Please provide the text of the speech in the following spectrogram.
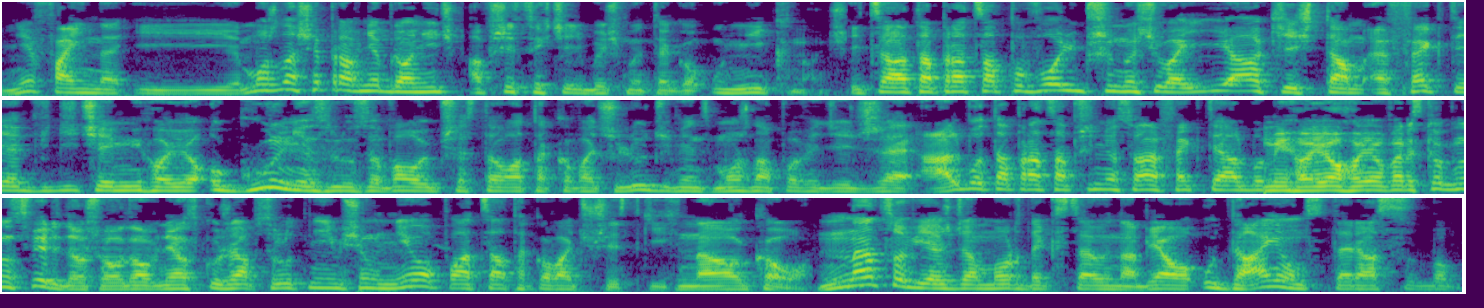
niefajne i można się prawnie bronić, a wszyscy chcielibyśmy tego uniknąć. I cała ta praca powoli przynosiła jakieś tam efekty. Jak widzicie, MiHoYo ogólnie zluzowało i przestało atakować ludzi, więc można powiedzieć, że albo ta praca przyniosła efekty, albo MiHoYo Hojowersko Gnusfir doszło do wniosku, że absolutnie im się nie opłaca atakować wszystkich naokoło. Na co wjeżdża Mordex cały na biało, udając teraz, bo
